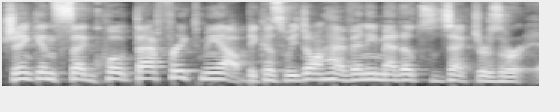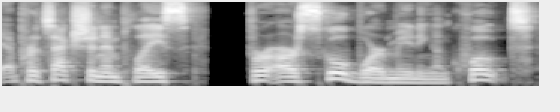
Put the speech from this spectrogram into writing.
Jenkins said, quote, that freaked me out because we don't have any metal detectors or protection in place for our school board meeting, unquote.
